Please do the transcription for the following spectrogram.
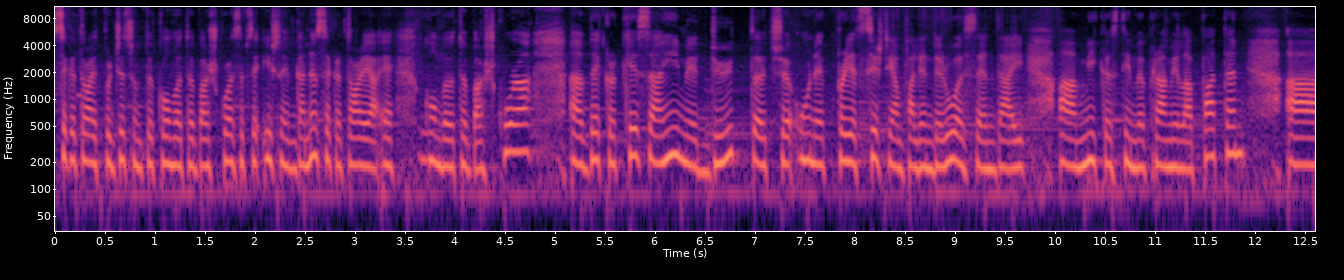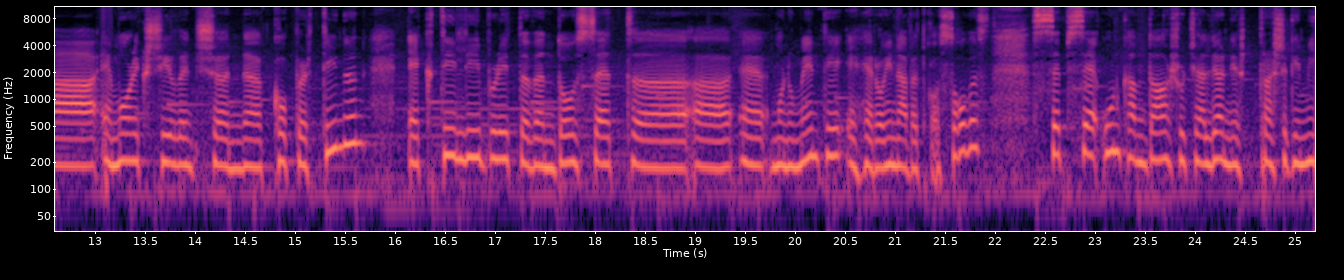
sekretarit përgjithshëm të kombëve të bashkura, sepse ishte nga në sekretaria e kombëve të bashkura, dhe kërkesa ime dytë, që une përjetësisht jam falenderuese ndaj mikës ti me Pramila Paten, e mori këshilin që në Kopertinën, e këti libri të vendoset e monumenti e heroinave të Kosovës, sepse unë kam dashu që alën një trashegimi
